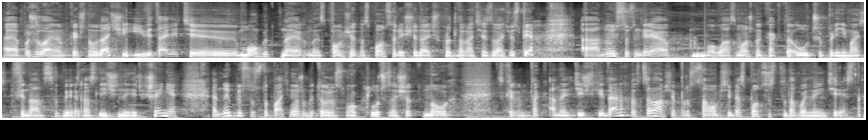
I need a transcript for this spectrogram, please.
э, пожелаем им, конечно, удачи. И Vitality могут, наверное, с помощью этого спонсора еще дальше продолжать развивать успех. А, ну и, собственно говоря, возможно, как-то лучше принимать финансовые различные решения. Ну и плюс уступать, может быть, тоже смогут лучше за счет новых скажем так, аналитических данных, но в целом вообще просто само по себе спонсорство довольно интересно.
